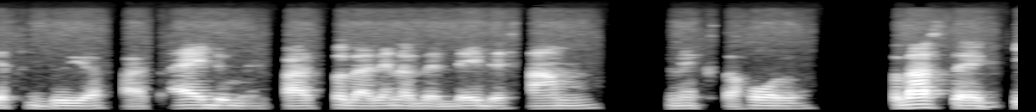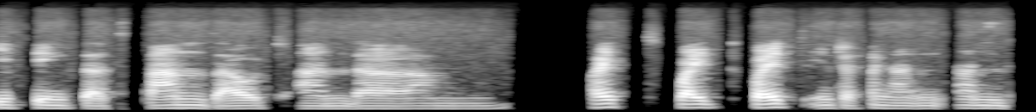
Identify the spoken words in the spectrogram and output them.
get to do your part, I do my part, so that at the end of the day, the sum makes the whole. So that's the key things that stands out and um, quite quite quite interesting. And and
